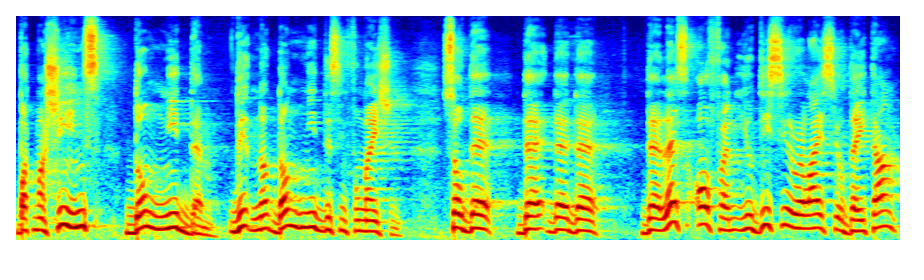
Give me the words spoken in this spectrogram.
But machines don't need them, they don't need this information. So the, the, the, the, the less often you deserialize your data,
